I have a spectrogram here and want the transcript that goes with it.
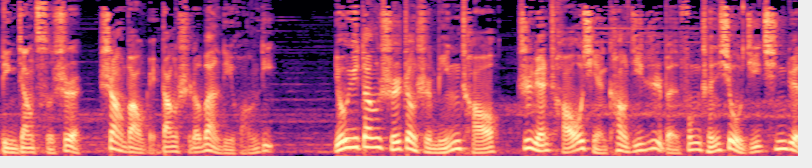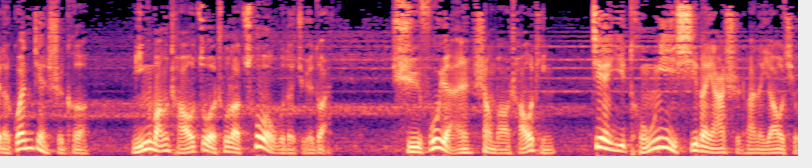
并将此事上报给当时的万历皇帝。由于当时正是明朝支援朝鲜抗击日本丰臣秀吉侵略的关键时刻，明王朝做出了错误的决断。许福远上报朝廷，建议同意西班牙使团的要求，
